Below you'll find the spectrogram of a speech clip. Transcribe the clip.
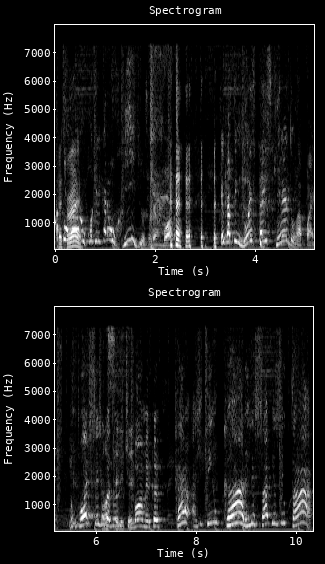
Ah, aquele cara é horrível jogando bola. aquele cara tem dois pés esquerdos, rapaz. Não pode ser jogador Nossa, de futebol tem... americano. Cara, a gente tem um cara, ele sabe executar.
